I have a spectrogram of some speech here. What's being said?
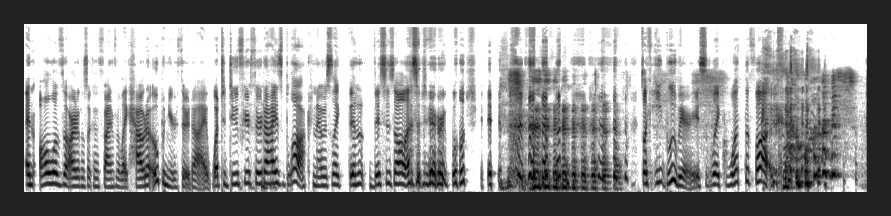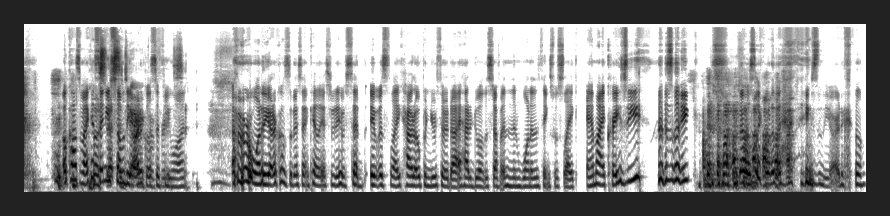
and all of the articles I could find were like how to open your third eye, what to do if your third eye is blocked, and I was like, then this is all esoteric bullshit. it's like eat blueberries. Like what the fuck? Oh, Cosmo, I can Most send you some of the articles of if you want. I remember one of the articles that I sent Kelly yesterday was said it was like how to open your third eye, how to do all this stuff, and then one of the things was like, "Am I crazy?" I was like, that was like one of the things in the article.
